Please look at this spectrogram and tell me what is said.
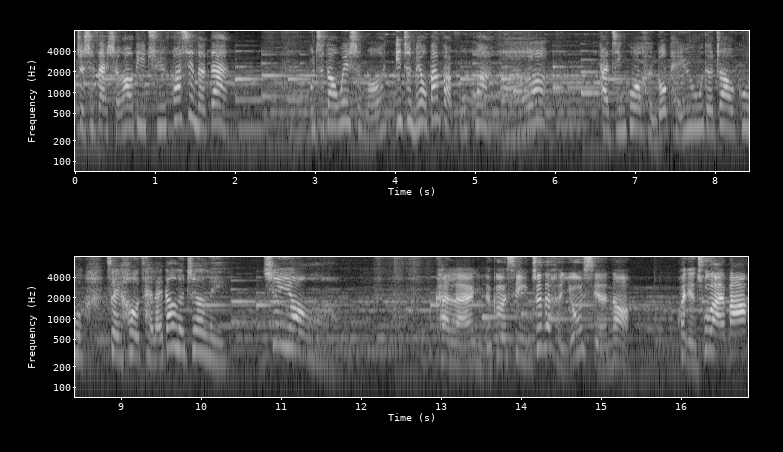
这是在神奥地区发现的蛋，不知道为什么一直没有办法孵化。啊？它经过很多培育屋的照顾，最后才来到了这里。这样啊，看来你的个性真的很悠闲呢。快点出来吧，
